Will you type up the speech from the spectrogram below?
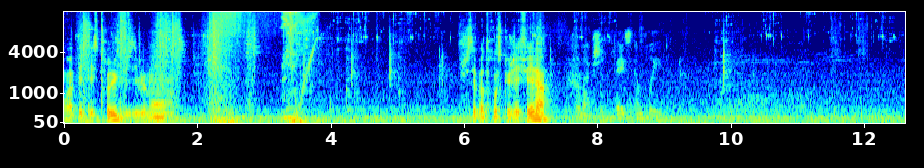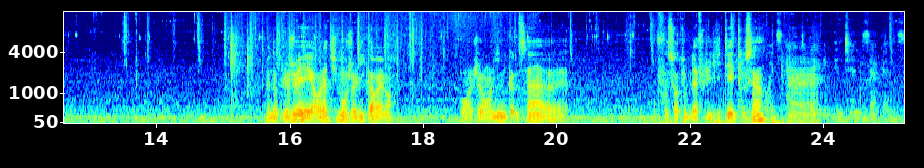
on va péter ce truc, visiblement. hein. Je sais pas trop ce que j'ai fait là. Mais donc le jeu est relativement joli quand même. hein. Pour un jeu en ligne comme ça, euh, faut surtout de la fluidité et tout ça. Euh, activating in 10 seconds.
